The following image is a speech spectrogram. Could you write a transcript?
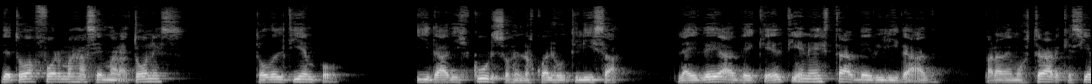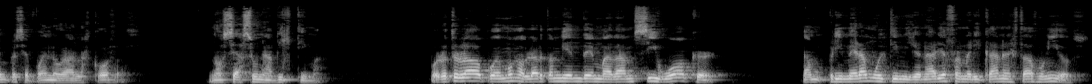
de todas formas, hace maratones todo el tiempo y da discursos en los cuales utiliza la idea de que él tiene esta debilidad para demostrar que siempre se pueden lograr las cosas. No se hace una víctima. Por otro lado, podemos hablar también de Madame C. Walker, la primera multimillonaria afroamericana en Estados Unidos.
